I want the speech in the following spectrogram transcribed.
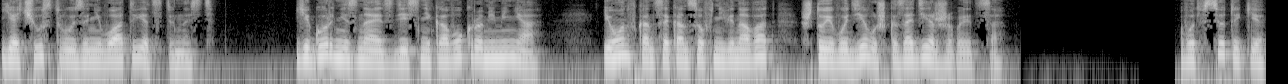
я чувствую за него ответственность. Егор не знает здесь никого, кроме меня, И он, в конце концов, не виноват, что его девушка задерживается. Вот все-таки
